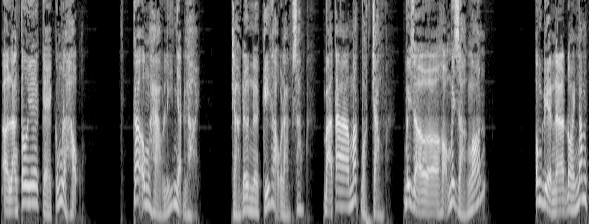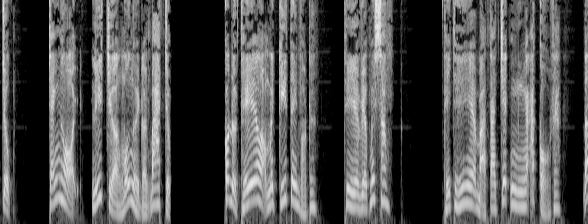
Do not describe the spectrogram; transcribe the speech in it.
ở làng tôi kể cũng là hậu. Các ông hào lý nhận lời. Chờ đơn ờ, ký hậu làm xong, bà ta mắc một chồng, Bây giờ ờ, họ mới dở ngón. Ông Điển ờ, đòi năm chục, tránh hội, lý trưởng mỗi người đòi ba chục. Có được thế họ mới ký tên vào đơn, thì việc mới xong. Thế thế bà ta chết ngã cổ ra, đã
